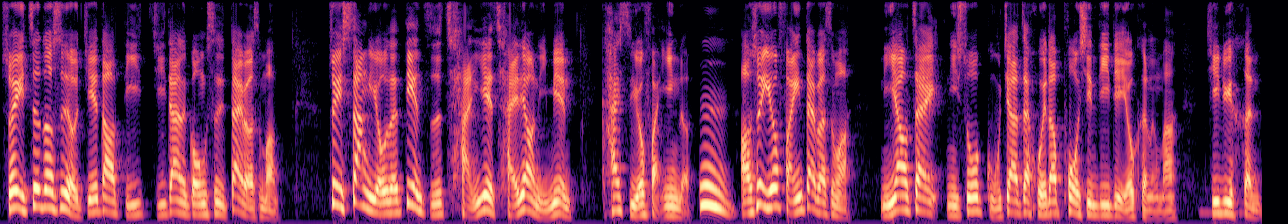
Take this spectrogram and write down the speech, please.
所以这都是有接到敌急单的公司，代表什么？最上游的电子产业材料里面开始有反应了。嗯，好，所以有反应代表什么？你要在你说股价再回到破新低点有可能吗？几率很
